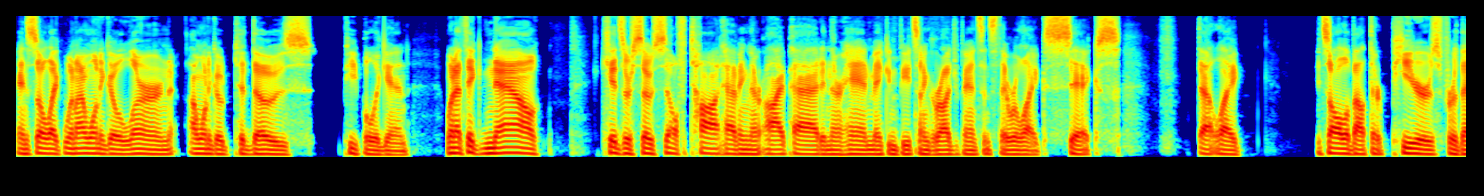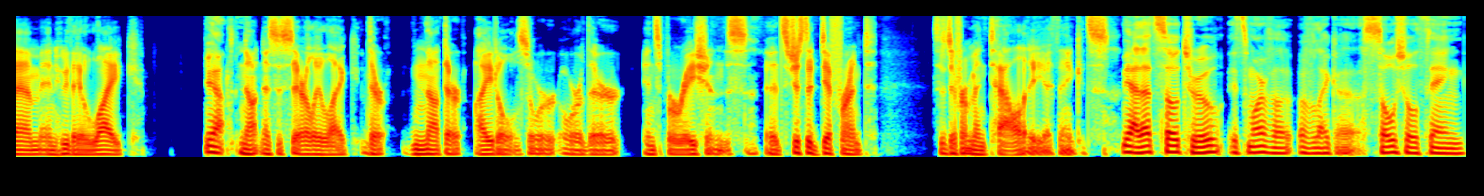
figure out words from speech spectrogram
and so like when I want to go learn, I want to go to those people again. When I think now kids are so self-taught having their iPad in their hand making beats on GarageBand since they were like 6 that like it's all about their peers for them and who they like. Yeah. Not necessarily like they're not their idols or or their inspirations. It's just a different it's a different mentality, I think. It's Yeah, that's so true. It's more of a of like a social thing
